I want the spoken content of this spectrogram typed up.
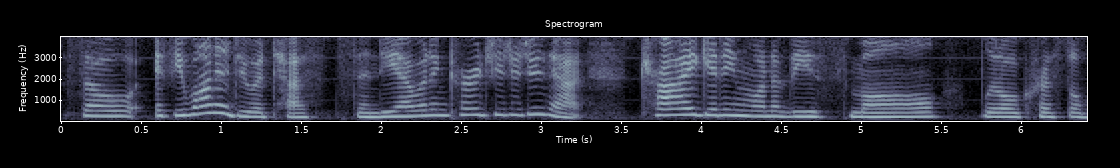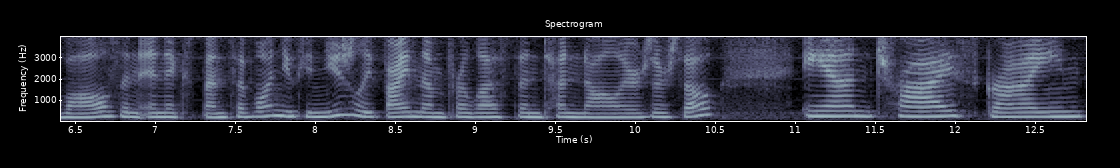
So, if you want to do a test, Cindy, I would encourage you to do that. Try getting one of these small little crystal balls, an inexpensive one. You can usually find them for less than $10 or so. And try scrying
